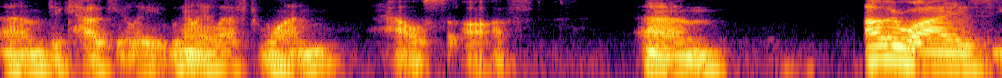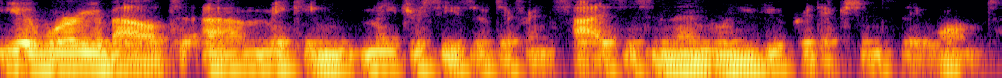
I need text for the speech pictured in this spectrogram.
um, to calculate. We only left one house off. Um, otherwise, you worry about um, making matrices of different sizes, and then when you do predictions, they won't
